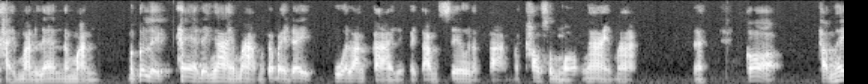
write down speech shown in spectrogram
ไขมันและน้ำมัน มันก็เลยแพร่ได้ง่ายมาก มันก็ไปได้ทั่วร่างกายเลยไปตามเซลล์ต่างๆ มันเข้าสมองง่ายมากนะก็ทำให้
